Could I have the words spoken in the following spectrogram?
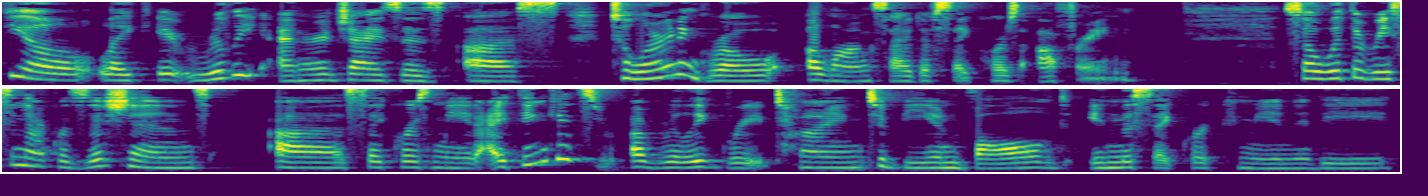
feel like it really energizes us to learn and grow alongside of Sitecore's offering. So with the recent acquisitions, uh, Sitecore's made, I think it's a really great time to be involved in the Sitecore community.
